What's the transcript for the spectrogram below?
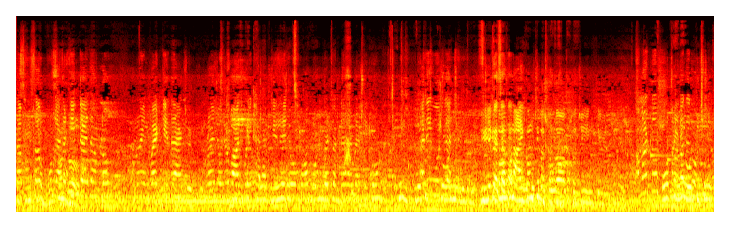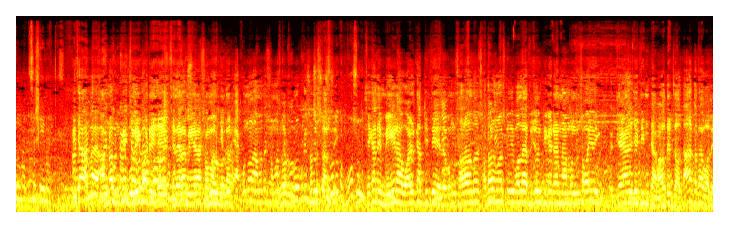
सब सब पूरा टीम गए थे हम लोग उन्होंने इनवाइट किए थे एंड उन्होंने जो जो बात बोली चीज़ें जो बहुत मोटिवेट करते हैं हर व्यक्ति को आई थिंक वो चीज़ अच्छी थी। फील कैसा था কোনো আইকন ছিল সৌরভ সচিন আমার তো ছোটবেলা থেকে পিছনে কেউ মারছে। সেই মারছে আমরা মুখে বলেই বটে যে ছেলেরা মেয়েরা সমান কিন্তু এখনও আমাদের সমাজটা পুরোপুরি পুরুষতান্ত্রিক সেখানে মেয়েরা ওয়ার্ল্ড কাপ জিতে এলো এবং সাধারণত সাধারণ মানুষ যদি বলে দুজন ক্রিকেটার নাম বলুন সবাই ওই জেনারেল যে টিমটা ভারতের দল তার কথা বলে।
